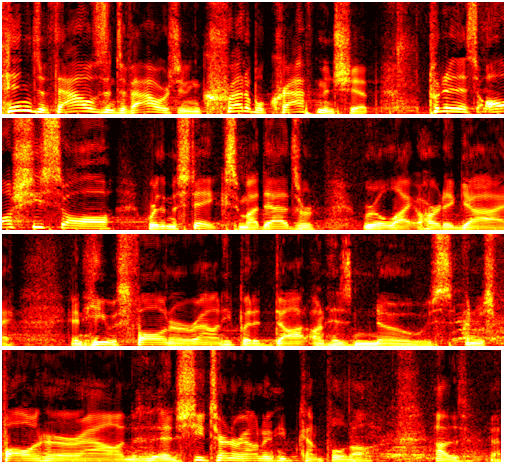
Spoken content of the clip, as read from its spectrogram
tens of thousands of hours of incredible craftsmanship put in this. All she saw were the mistakes. My dad's a real light-hearted guy, and he was following her around. He put a dot on his nose and was following her around, and she turned around and he kind of pulled it off. Was, yeah.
